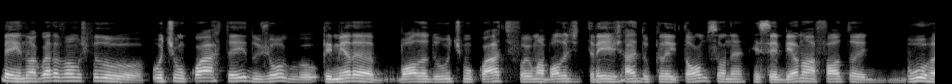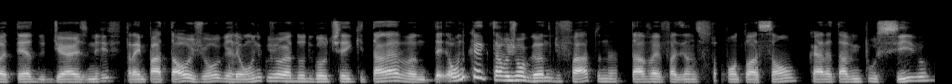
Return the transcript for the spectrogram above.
Bem, agora vamos pelo último quarto aí do jogo. A primeira bola do último quarto foi uma bola de três já do Clay Thompson, né? Recebendo uma falta burra até do J.R. Smith para empatar o jogo. Ele é o único jogador do Gold State que tava. O único que tava jogando de fato, né? Tava fazendo sua pontuação. O cara tava impossível.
